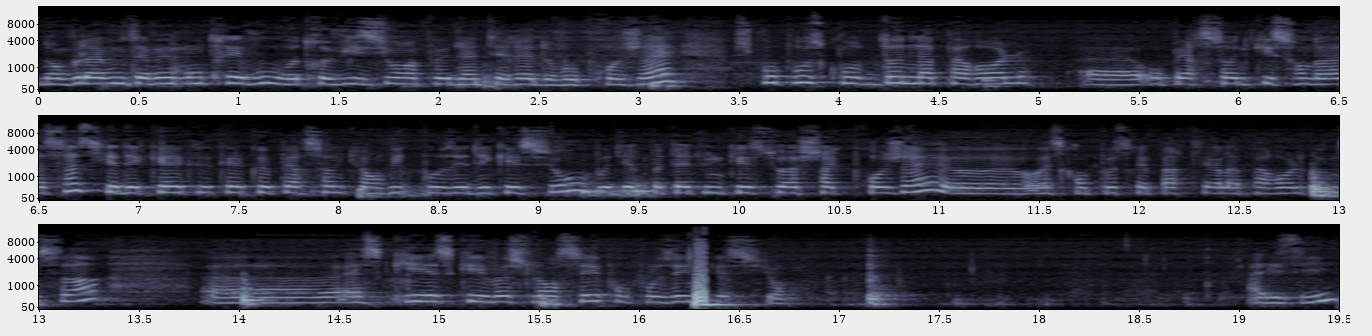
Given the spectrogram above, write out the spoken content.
Donc voilà, vous avez montré, vous, votre vision un peu de l'intérêt de vos projets. Je propose qu'on donne la parole aux personnes qui sont dans la salle. S'il y a des, quelques, personnes qui ont envie de poser des questions, on peut dire peut-être une question à chaque projet. Est-ce qu'on peut se répartir la parole comme ça? Euh, est-ce qui est-ce qui veut se lancer pour poser une question? Allez-y.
